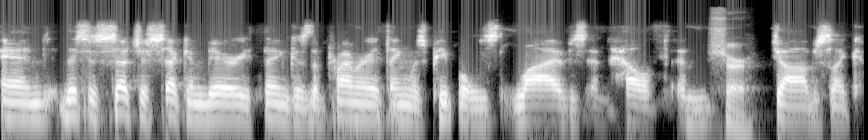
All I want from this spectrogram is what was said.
and this is such a secondary thing because the primary thing was people's lives and health and Sure. jobs, like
